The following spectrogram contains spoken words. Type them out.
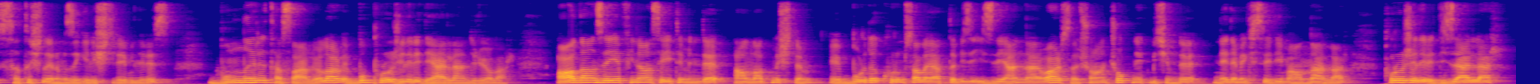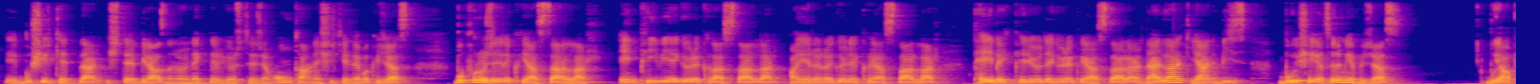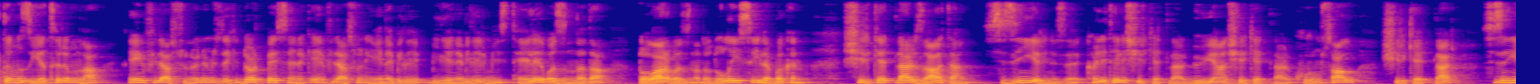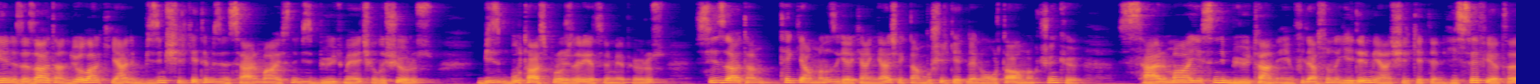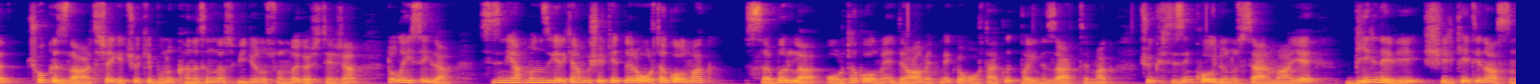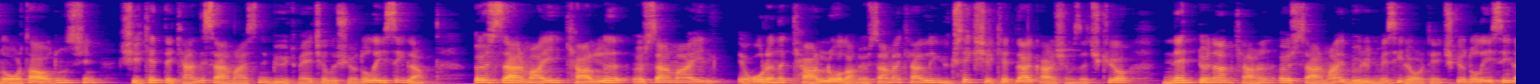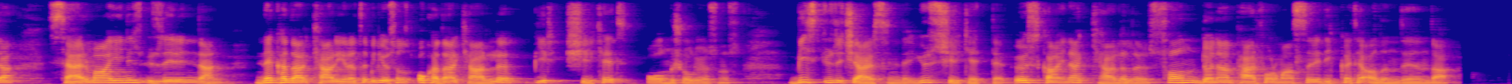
satışlarımızı geliştirebiliriz? Bunları tasarlıyorlar ve bu projeleri değerlendiriyorlar. A'dan Z'ye finans eğitiminde anlatmıştım. E, burada kurumsal hayatta bizi izleyenler varsa şu an çok net biçimde ne demek istediğimi anlarlar. Projeleri dizerler. E, bu şirketler işte birazdan örnekleri göstereceğim. 10 tane şirkete bakacağız. Bu projeleri kıyaslarlar. NPV'ye göre kıyaslarlar. IRR'a göre kıyaslarlar. Payback periyoda göre kıyaslarlar. Derler ki yani biz bu işe yatırım yapacağız. Bu yaptığımız yatırımla enflasyon önümüzdeki 4-5 senelik enflasyonu yenebilir, yenebilir miyiz? TL bazında da dolar bazında da. Dolayısıyla bakın şirketler zaten sizin yerinize kaliteli şirketler, büyüyen şirketler, kurumsal şirketler sizin yerinize zaten diyorlar ki yani bizim şirketimizin sermayesini biz büyütmeye çalışıyoruz. Biz bu tarz projelere yatırım yapıyoruz. Siz zaten tek yapmanız gereken gerçekten bu şirketlerin ortağı almak. Çünkü sermayesini büyüten, enflasyona yedirmeyen şirketlerin hisse fiyatı çok hızlı artışa geçiyor ki bunun kanıtını da videonun sonunda göstereceğim. Dolayısıyla sizin yapmanız gereken bu şirketlere ortak olmak, sabırla ortak olmaya devam etmek ve ortaklık payınızı arttırmak. Çünkü sizin koyduğunuz sermaye bir nevi şirketin aslında ortağı olduğunuz için şirket de kendi sermayesini büyütmeye çalışıyor. Dolayısıyla öz sermaye karlı, öz sermaye e, oranı karlı olan, öz sermaye karlı yüksek şirketler karşımıza çıkıyor. Net dönem karının öz sermaye bölünmesiyle ortaya çıkıyor. Dolayısıyla sermayeniz üzerinden ne kadar kar yaratabiliyorsanız o kadar karlı bir şirket olmuş oluyorsunuz. BIST 100 içerisinde 100 şirkette öz kaynak karlılığı son dönem performansları dikkate alındığında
